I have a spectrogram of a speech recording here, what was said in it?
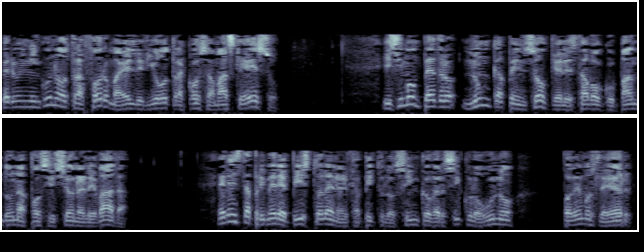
pero en ninguna otra forma él le dio otra cosa más que eso. Y Simón Pedro nunca pensó que él estaba ocupando una posición elevada. En esta primera epístola, en el capítulo cinco, versículo uno, podemos leer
